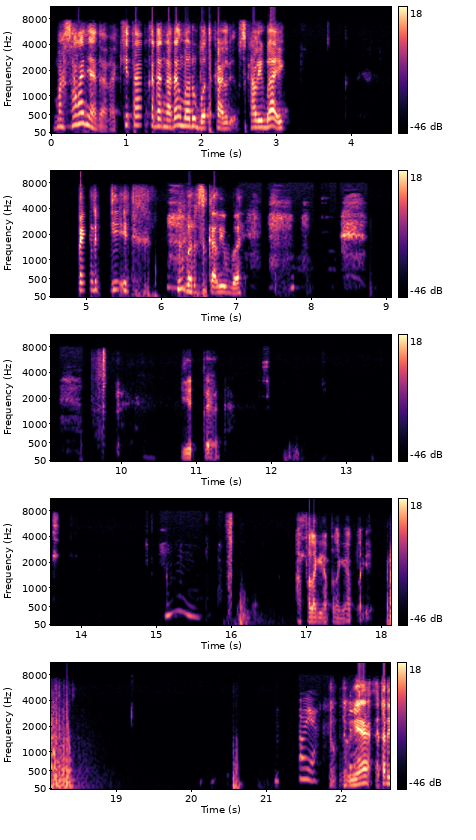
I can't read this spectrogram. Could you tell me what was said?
Masalahnya adalah kita kadang-kadang baru buat sekali, sekali baik. Pengen dipuji, baru sekali baik. Gitu. Hmm. Apalagi, apalagi, apalagi. Oh ya, Ujungnya, eh, tadi,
